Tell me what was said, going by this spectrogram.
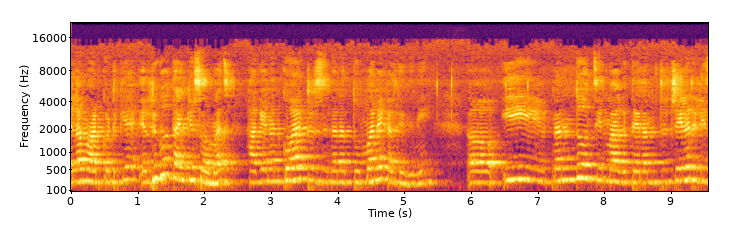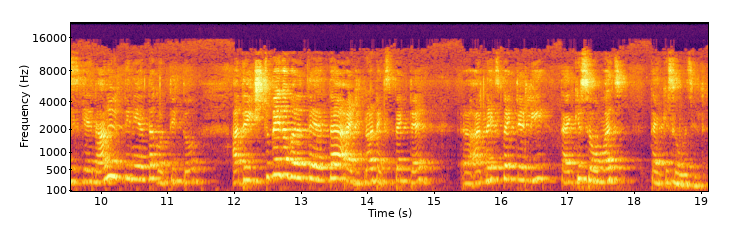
ಎಲ್ಲ ಮಾಡಿಕೊಟ್ಟಕ್ಕೆ ಎಲ್ರಿಗೂ ಥ್ಯಾಂಕ್ ಯು ಸೋ ಮಚ್ ಹಾಗೆ ನನ್ನ ಕೋ ಆಕ್ಟರ್ಸಿಂದ ನಾನು ತುಂಬಾನೇ ಕಲ್ತಿದ್ದೀನಿ. ಈ ನಂದು ಒಂದು ಸಿನಿಮಾ ಆಗುತ್ತೆ. ನಂದು ಟ್ರೇಲರ್ ರಿಲೀಸ್ಗೆ ನಾನು ಇರ್ತೀನಿ ಅಂತ ಗೊತ್ತಿತ್ತು. ಆದರೆ ಇಷ್ಟು ಬೇಗ ಬರುತ್ತೆ ಅಂತ I did not expected unexpectedly thank you so much thank you so much ಎಲ್ರಿ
